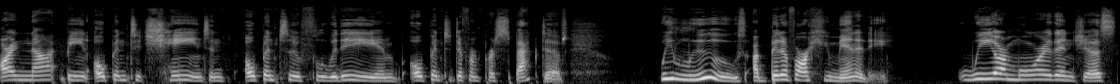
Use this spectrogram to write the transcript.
are not being open to change and open to fluidity and open to different perspectives, we lose a bit of our humanity. We are more than just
